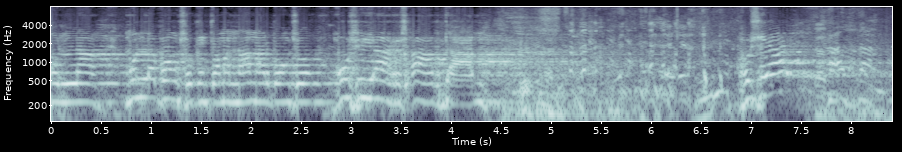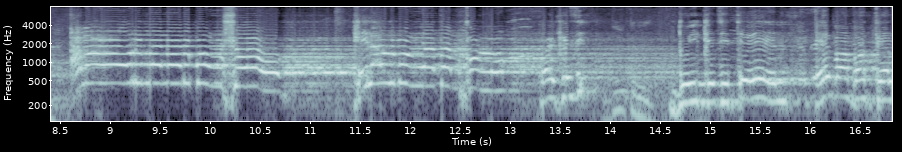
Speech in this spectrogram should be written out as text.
মোল্লা। মোল্লা। বংশ কিন্তু আমার নানার বংশ। হুশিয়ার সাবধান হুশিয়ার? আমার নানার বংশ হেলাল মোল্লা দান করল। কয় কেজি? দুই কেজি তেল। এ বাবা তেল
